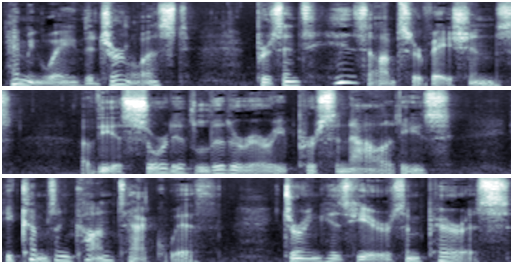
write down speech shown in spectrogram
Hemingway, the journalist, presents his observations of the assorted literary personalities he comes in contact with during his years in Paris,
